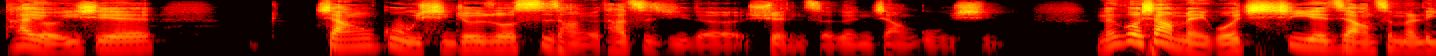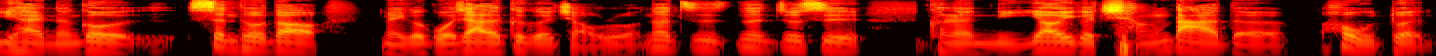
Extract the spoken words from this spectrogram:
它有一些。僵固性就是说，市场有它自己的选择跟僵固性，能够像美国企业这样这么厉害，能够渗透到每个国家的各个角落，那这那就是可能你要一个强大的后盾，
